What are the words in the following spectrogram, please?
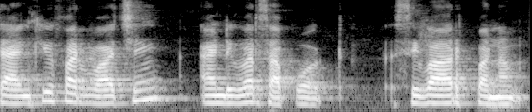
Thank you for watching and your support. శివార్పణం.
